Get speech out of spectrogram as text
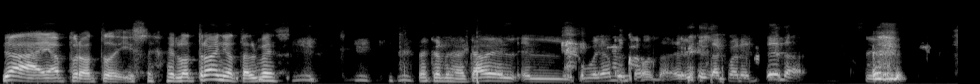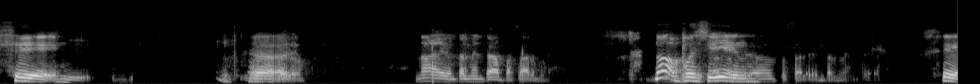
Ya, ya pronto, dice. El otro año, tal vez. Cuando se acabe el, el ¿cómo se llama La cuarentena. Sí. Sí. sí. No, no, eventualmente va a pasar, man. No, pues sí. pasar eventualmente. Sí.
